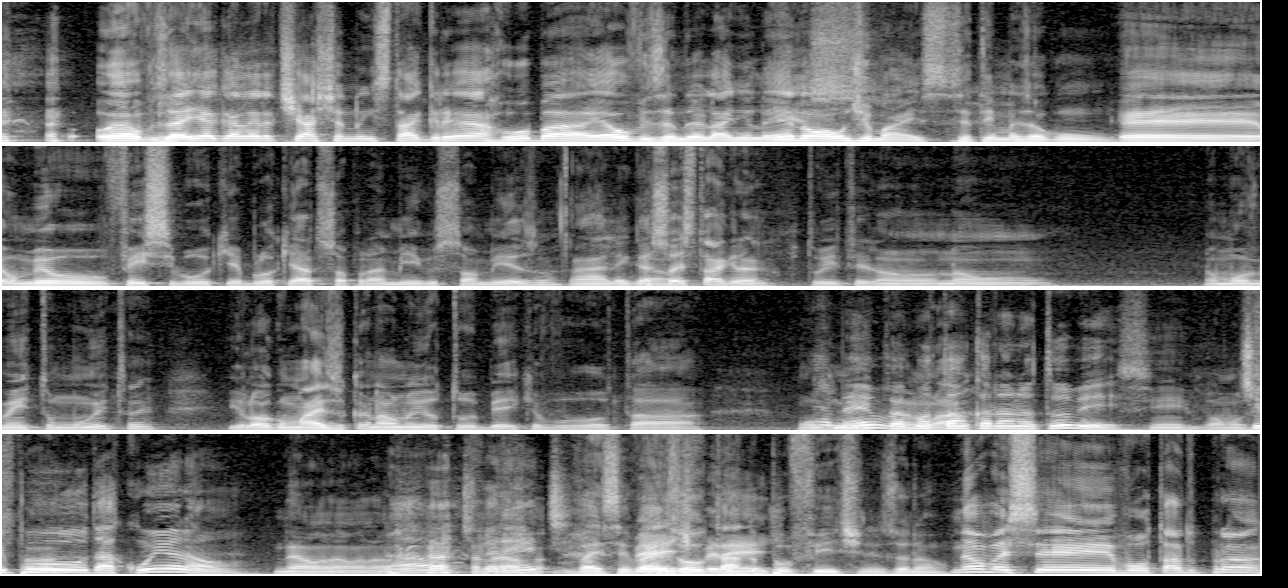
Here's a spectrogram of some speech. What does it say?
Ô Elvis, aí a galera te acha no Instagram, arroba Elvis Underline Lennon, Isso. aonde mais? Você tem mais algum... É, o meu Facebook é bloqueado só para amigos, só mesmo. Ah, legal. É só Instagram. Twitter não, não, não movimento muito, né? E logo mais o canal no YouTube aí que eu vou estar É mesmo? Vai montar lá. um canal no YouTube? Sim, vamos Tipo estar- da Cunha, não? Não, não, não. Não, diferente? Vai ser Bem mais voltado diferente. pro fitness ou não? Não, vai ser voltado para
